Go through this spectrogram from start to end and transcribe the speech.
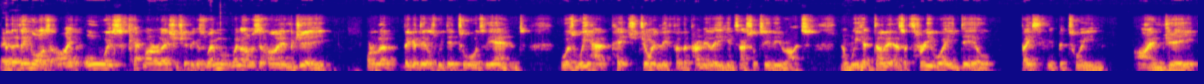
I, but the thing was, I'd always kept my relationship because when when I was at IMG, one of the bigger deals we did towards the end was we had pitched jointly for the Premier League international TV rights, and we had done it as a three-way deal, basically between IMG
